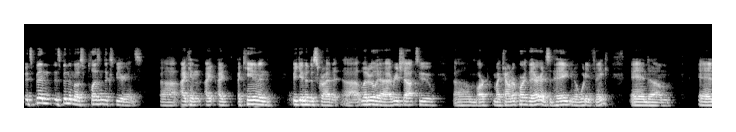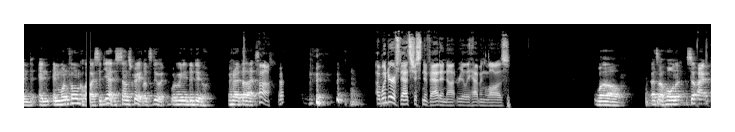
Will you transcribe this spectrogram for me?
it's been. It's been the most pleasant experience. Uh, I can. I, I. I can't even begin to describe it. Uh, literally, I reached out to um, our my counterpart there and said, "Hey, you know, what do you think?" And um, and and in one phone call, I said, "Yeah, this sounds great. Let's do it. What do we need to do?" And I thought, huh. I wonder if that's just Nevada not really having laws. Well, that's a whole. So I,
